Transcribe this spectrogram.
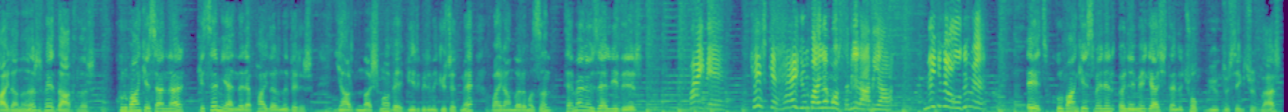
paylanır ve dağıtılır. Kurban kesenler kesemeyenlere paylarını verir. Yardımlaşma ve birbirini gözetme bayramlarımızın temel özelliğidir. Vay be. Keşke her gün bayram olsa Bilal abi ya. Ne güzel oldu değil mi? Evet, kurban kesmenin önemi gerçekten de çok büyüktür sevgili çocuklar.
